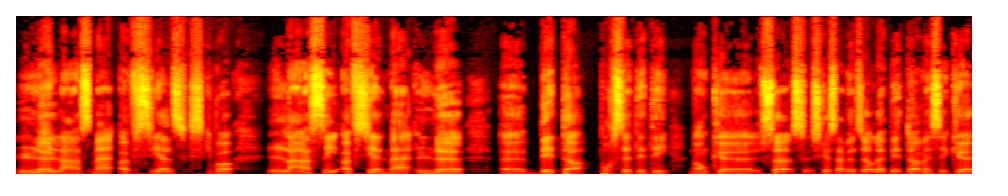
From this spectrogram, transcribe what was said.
le lancement officiel, c'est ce qui va lancer officiellement le euh, bêta pour cet été. Donc, euh, ça, ce que ça veut dire, le bêta, ben, c'est que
